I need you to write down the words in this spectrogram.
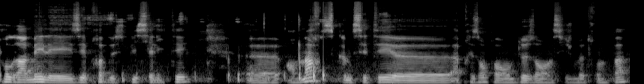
programmer les épreuves de spécialité euh, en mars, comme c'était à présent pendant deux ans, hein, si je ne me trompe pas,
